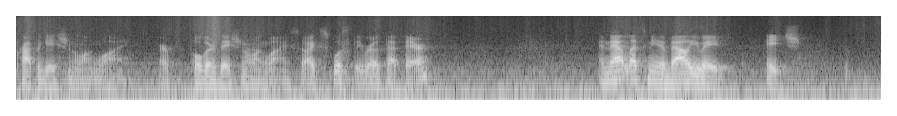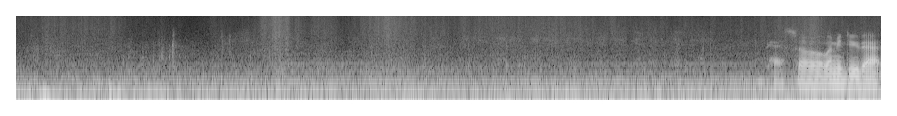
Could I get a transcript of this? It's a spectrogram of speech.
propagation along y, or polarization along y. So I explicitly wrote that there. And that lets me evaluate h. Okay, so let me do that.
